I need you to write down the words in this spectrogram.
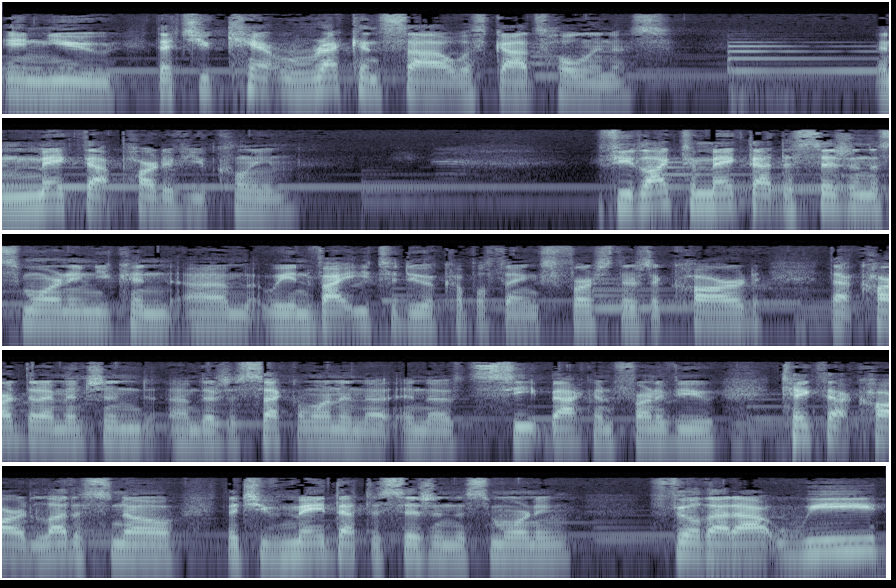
in you that you can't reconcile with God's holiness and make that part of you clean. If you'd like to make that decision this morning, you can. Um, we invite you to do a couple things. First, there's a card. That card that I mentioned. Um, there's a second one in the in the seat back in front of you. Take that card. Let us know that you've made that decision this morning. Fill that out. We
